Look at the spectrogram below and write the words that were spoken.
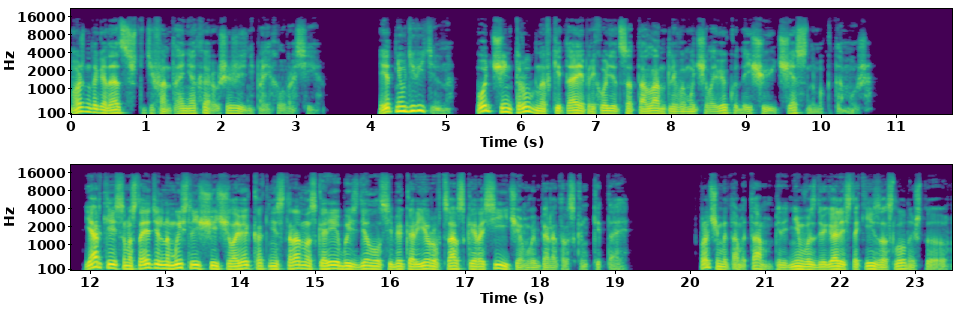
можно догадаться, что Тифантай не от хорошей жизни поехал в Россию. И это неудивительно. Очень трудно в Китае приходится талантливому человеку, да еще и честному к тому же. Яркий, самостоятельно мыслящий человек, как ни странно, скорее бы сделал себе карьеру в царской России, чем в императорском Китае. Впрочем, и там, и там перед ним воздвигались такие заслоны, что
